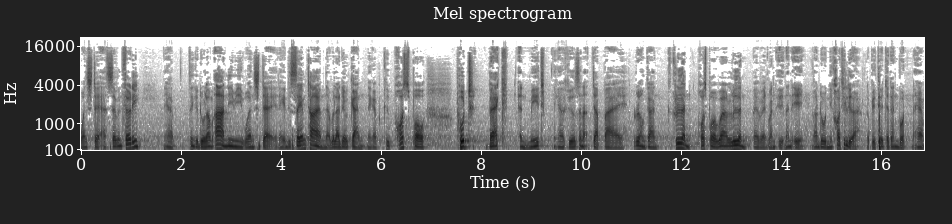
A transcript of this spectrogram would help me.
Wednesday at 7:30นะครับซึ่งก็ดูแล้วอ่านี่มี Wednesday นะครับ the same time นะเวลาเดียวกันนะครับ คือ possible put back and meet นะครับคือลักษณะจับไปเรื่องของการเคลื่อน possible ว่าเลื่อนไปเป็นวันอื่นนั่นเองมาดูในข้อที่เหลือเราเปรียบเทียบจากด้านบนนะครับ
